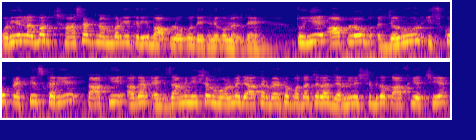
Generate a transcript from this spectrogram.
और ये लगभग छियासठ नंबर के करीब आप लोगों को देखने को मिलते हैं। तो ये आप लोग ज़रूर इसको प्रैक्टिस करिए ताकि अगर एग्जामिनेशन हॉल में जाकर बैठो, पता चला जनरल स्टडी तो काफ़ी अच्छी है,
